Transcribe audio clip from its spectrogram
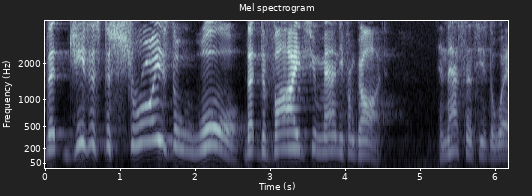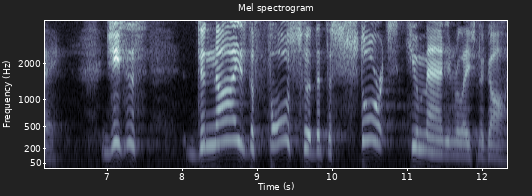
That Jesus destroys the wall that divides humanity from God. In that sense, he's the way. Jesus denies the falsehood that distorts humanity in relation to God.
